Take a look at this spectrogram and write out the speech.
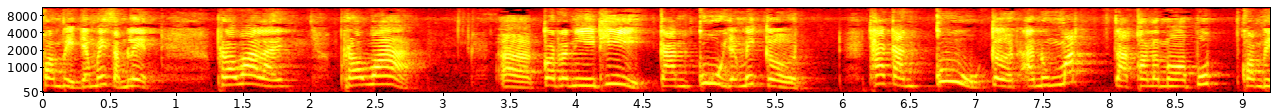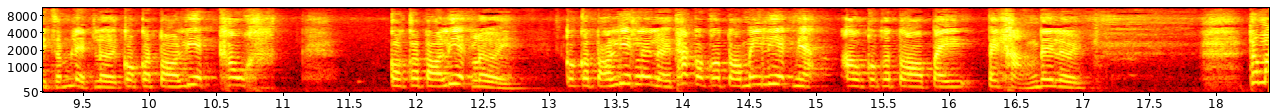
ความผิดยังไม่สำเร็จ เพราะว่าอะไร เพราะว่ากรณีที่การกู้ยังไม่เกิด ถ้าการกู้เกิดอนุมัติจากคอรมอปุ๊บความผิดสำเร็จเลยกกตเรียกเข้ากกตเรียกเลย กกตเรียกเลยเลย ถ้ากกตไม่เรียกเนี่ย เอากกตไปไปขังได้เลยทำไม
